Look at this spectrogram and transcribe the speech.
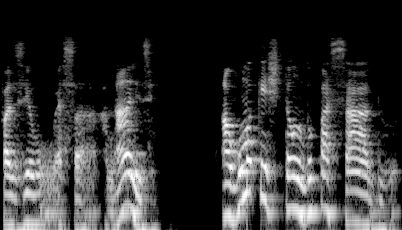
fazer o, essa análise, alguma questão do passado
